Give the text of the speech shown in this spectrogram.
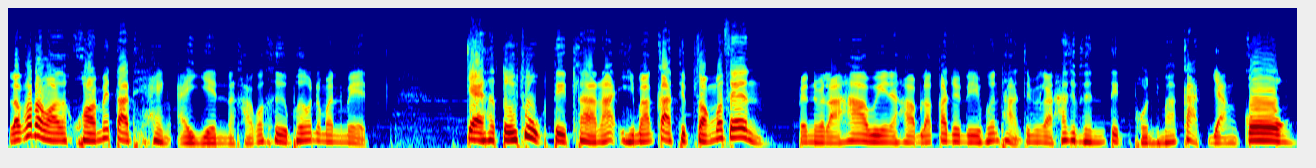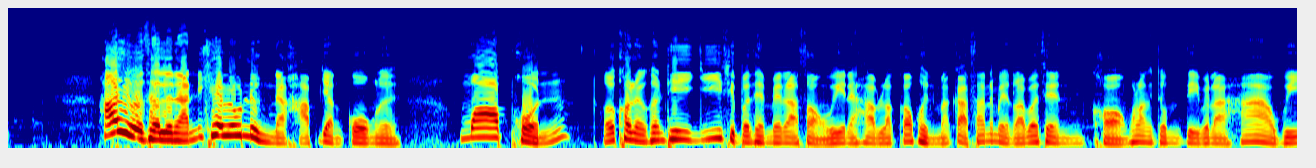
แล้วก็ต่อมาความเมตตาแห่งไอเย็นนะครับ ก็คือเพิ่มดาเมจแก่ศัตรูถูกติดสถานะหิมะกัด 12%เป็นเวลา 5วินะครับ แล้วก็จะดีพื้นฐานจะมีการ50%ติดผลหิมะกัดอย่างโกง50%เลยนะนี่แค่เวลหนึ่งนะครับ อย่างโกงเลย มอบผลลดความเร็วเคลื่อนที่ 20%เป็นเวลา 2วินะครับ แล้วก็ผลหิมะกัดสร้างดาเมจ100%ของพลังโจมตีเวลา 5 วิ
